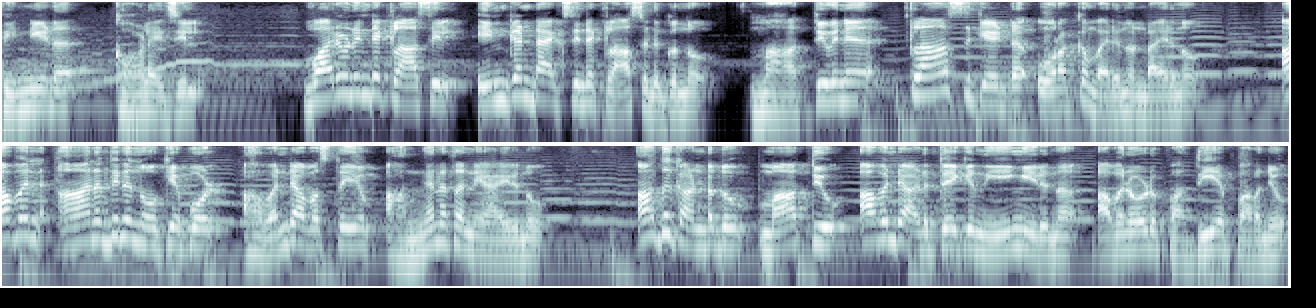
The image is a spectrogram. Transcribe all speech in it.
പിന്നീട് കോളേജിൽ വരുണിന്റെ ക്ലാസ്സിൽ ഇൻകം ടാക്സിന്റെ ക്ലാസ് എടുക്കുന്നു. മാത്യുവിന് ക്ലാസ് കേട്ട് ഉറക്കം വരുന്നുണ്ടായിരുന്നു. അവൻ ആനന്ദിനെ നോക്കിയപ്പോൾ അവന്റെ അവസ്ഥയും അങ്ങനെ തന്നെയായിരുന്നു. അത് കണ്ടതും മാത്യു അവന്റെ അടുത്തേക്ക് നീങ്ങിയിരുന്ന് അവനോട് പതിയെ പറഞ്ഞു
